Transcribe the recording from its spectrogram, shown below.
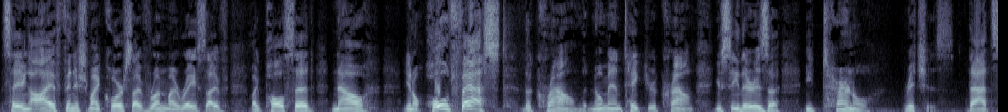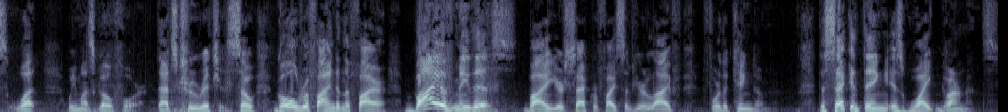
saying, I have finished my course, I've run my race, I've, like Paul said, now, you know, hold fast the crown, that no man take your crown. You see, there is a eternal riches. That's what we must go for. That's true riches. So, gold refined in the fire. Buy of me this by your sacrifice of your life for the kingdom. The second thing is white garments.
